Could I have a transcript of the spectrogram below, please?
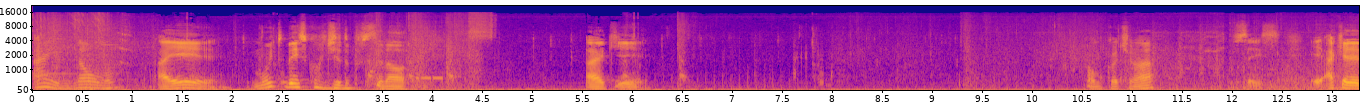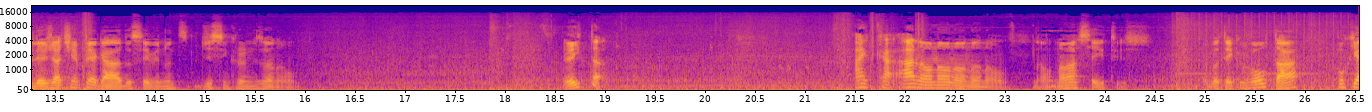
Ai, não. Aê, muito bem escondido por sinal. Aqui. Vamos continuar? Seis. Aquele ali eu já tinha pegado, o save não desincronizou não. Eita! Ai, cara. Ah, não, não, não, não, não. Não, não aceito isso. Eu vou ter que voltar, porque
